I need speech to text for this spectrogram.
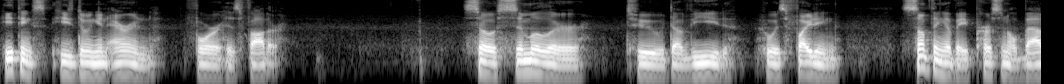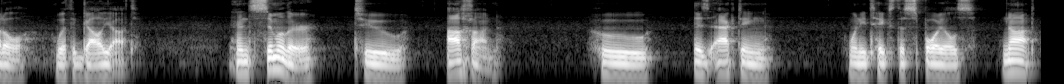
He thinks he's doing an errand for his father. So similar to David, who is fighting something of a personal battle with Goliath, and similar to Achan, who is acting when he takes the spoils not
